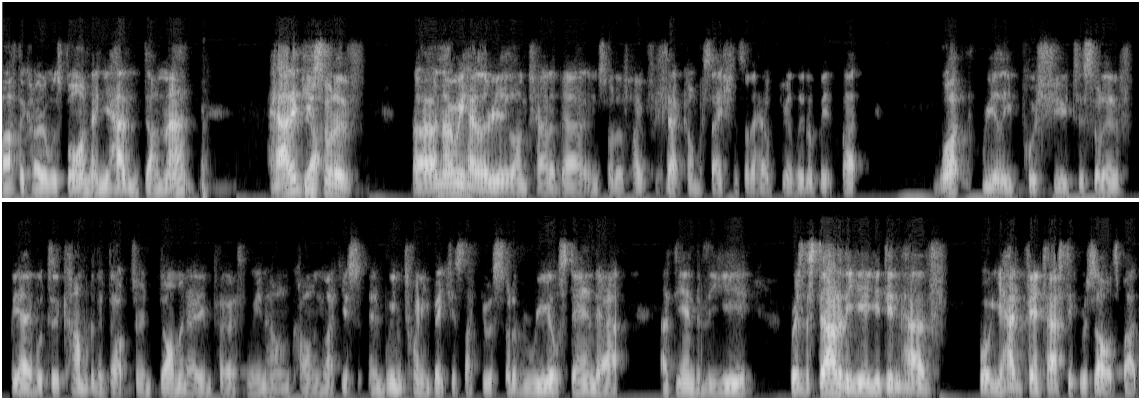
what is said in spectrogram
after Coda was born, and you hadn't done that. How did you yeah. sort of I know we had a really long chat about it, and sort of hopefully that conversation sort of helped you a little bit. But what really pushed you to sort of be able to come to the doctor and dominate in Perth, win Hong Kong, like you and win 20 beaches, like you were sort of a real standout at the end of the year. Whereas at the start of the year, you didn't have well, you had fantastic results, but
